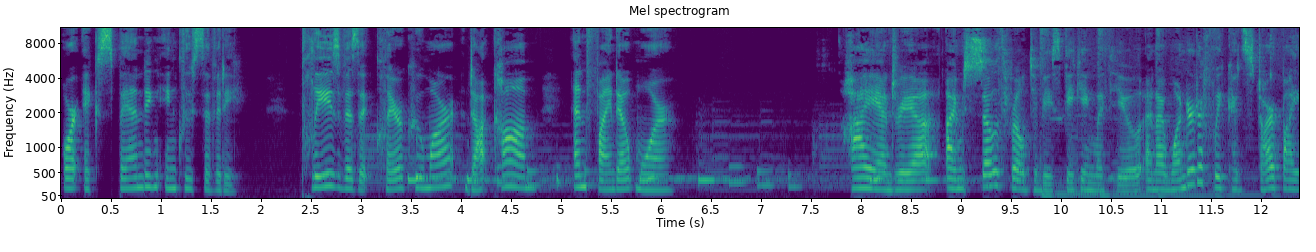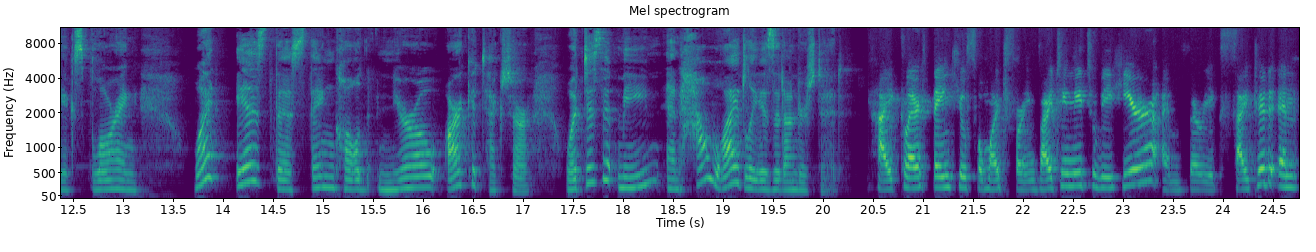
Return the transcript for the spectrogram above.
or expanding inclusivity, please visit clairekumar.com and find out more. Hi, Andrea. I'm so thrilled to be speaking with you, and I wondered if we could start by exploring what is this thing called neuroarchitecture? What does it mean and how widely is it understood? Hi, Claire. Thank you so much for inviting me to be here. I'm very excited and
